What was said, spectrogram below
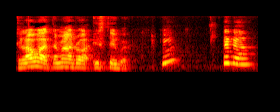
ဒီလောက်ကကျမတို့က is stable ဟင်တက်တာ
